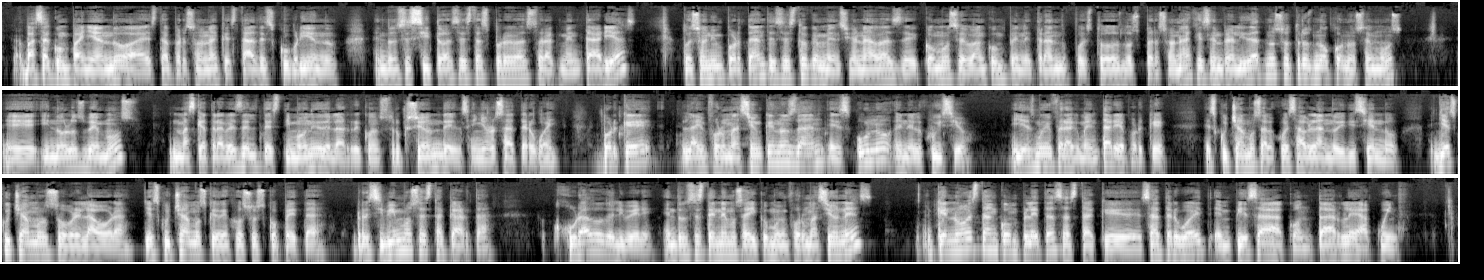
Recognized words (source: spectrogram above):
Vas acompañando a esta persona que está descubriendo. Entonces, sí, todas estas pruebas fragmentarias, pues son importantes. Esto que mencionabas de cómo se van compenetrando pues todos los personajes. En realidad nosotros no conocemos eh, y no los vemos más que a través del testimonio y de la reconstrucción del señor Satterwhite. Porque la información que nos dan es uno en el juicio y es muy fragmentaria porque escuchamos al juez hablando y diciendo, ya escuchamos sobre la hora, ya escuchamos que dejó su escopeta, recibimos esta carta, jurado delibere. Entonces tenemos ahí como informaciones que no están completas hasta que Satterwhite empieza a contarle a Quinn.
